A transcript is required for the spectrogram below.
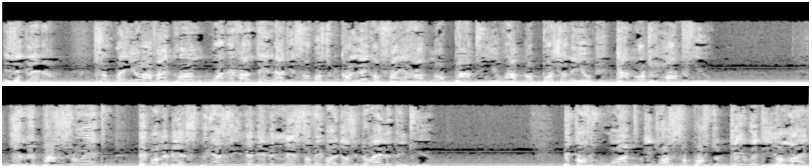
Is it clear now? So when you overcome, whatever thing that is supposed to be called lake of fire have no part in you, have no portion in you, cannot hurt you. You may pass through it. People may be experiencing, you may be in the midst of it, but it doesn't do anything to you. Because what it was supposed to deal with in your life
